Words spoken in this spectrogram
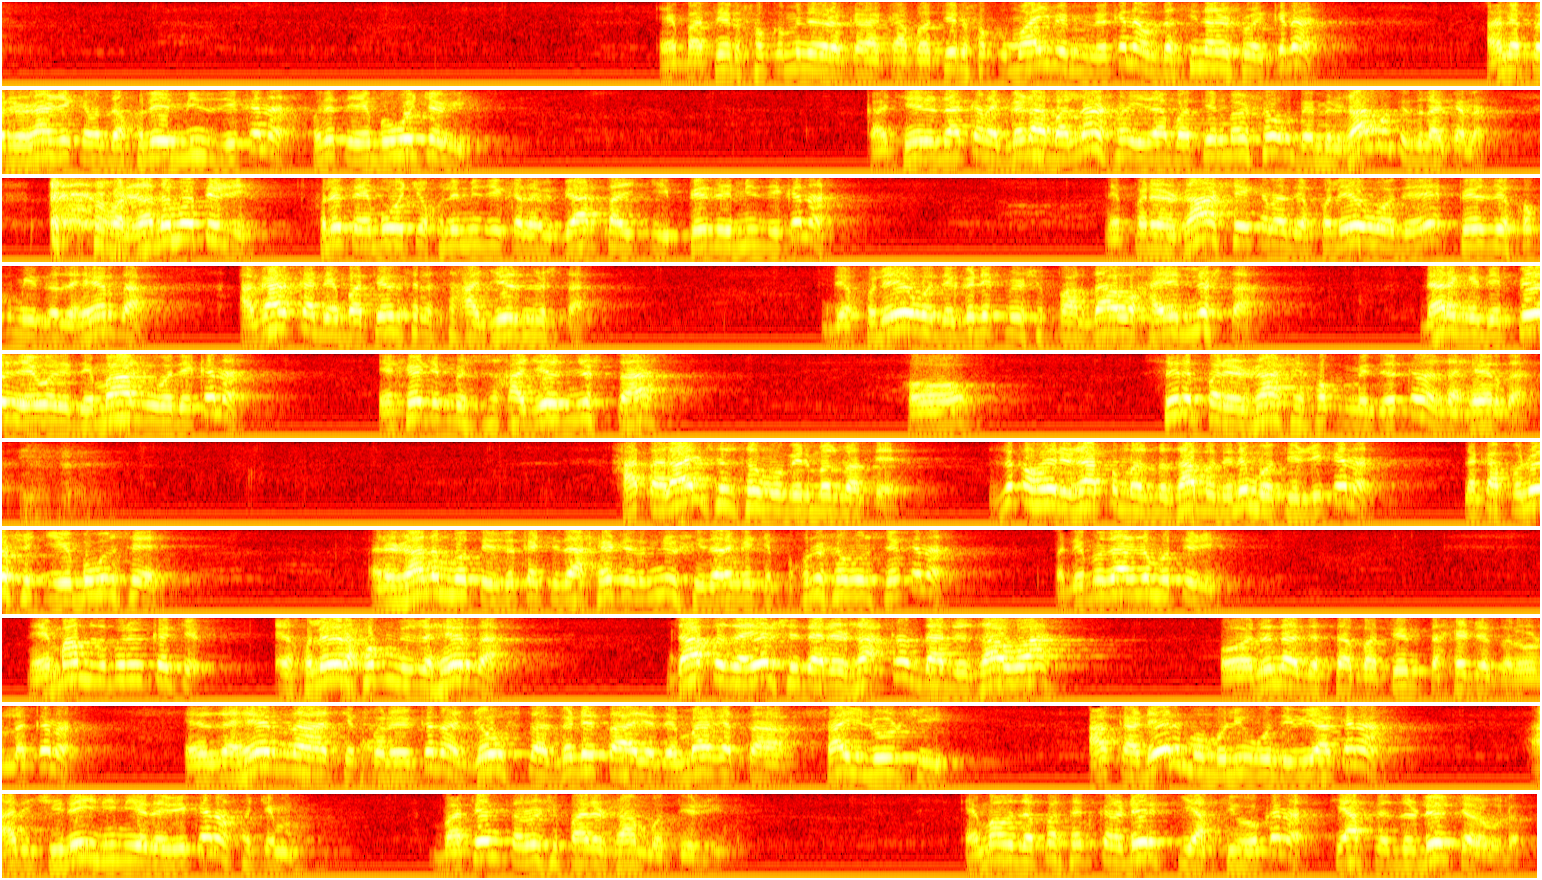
ا باتين حكم نه ورکړه کا باتين حكم وايي به مې کنه د سینې شوې کنه انا پر راځي کنه د خلې مين ځي کنه خلې ته به وچوي کچېره دا کنه ګډه بل شوې دا باتين به شو به مې ځامو ته دلا کنه ورځه مو ته دي خلې ته به وچو خلې مين ځي کنه بیا تای کی پیدې مين ځي کنه نه پر راشه کنه د خلې و دې پیز حکم دې ظاهر ده اگر کده بتن سره سحاجز نشته د خلې و دې ګډې پېښ پردا او خیر نشته درنګ دې پیز و دې دماغ و دې کنه یې خېټې پېښ سحاجز نشته هو سره پر راشه حکم دې کنه ظاهر ده حتی لا یې سمو بیر مزمته ځکه هر راپه مزمزه باندې نه موتیږي کنه لکه په لوشه کې یې بونسه رجانه موتی ځکه چې دا خېټه نه شي درنګ چې په خلوشه ول شي کنه په دې بازار نه موتی نه امام زبري کچ خلیر حکم ظاهر ده دا په ظاهر شي د رجا کم دا رضا وا او نه نه د سبتین ته خېټه ضرور لکنه ظاهر نه چې پر کنه جوف ته ګډه ته یا د ماغه ته شای لوړ شي اکا ډېر معمولی وندي ویا کنه هر چې نه نه دی کنه خو چې بتن تر شي پاره شام موتی امام زپسې کړ ډېر کیافتي وکنه کیافت ډېر چلولو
